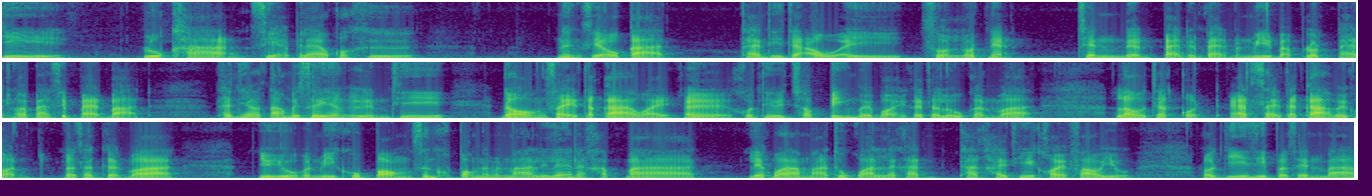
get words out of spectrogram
ที่ลูกค้าเสียไปแล้วก็คือหนึ่งเสียโอกาสแทนที่จะเอาไอ้ส่วนลดเนี่ย เช่นเดือน8เดือน8 มันมีแบบลด 888 บาท แทนที่เอาตังไปซื้ออย่างอื่นที่ดองใส่ตะกร้าไว้ เออ คนที่ช้อปปิ้งบ่อยๆ ก็จะรู้กันว่า เราจะกดแอดใส่ตะกร้าไว้ก่อน แล้วถ้าเกิดว่าอยู่ๆมันมีคูปอง ซึ่งคูปองเนี่ยมันมาเรื่อยๆนะครับ มาเรียกว่ามาทุกวันแล้วกัน ถ้าใครที่คอยเฝ้าอยู่ ลด 20%บ้าง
